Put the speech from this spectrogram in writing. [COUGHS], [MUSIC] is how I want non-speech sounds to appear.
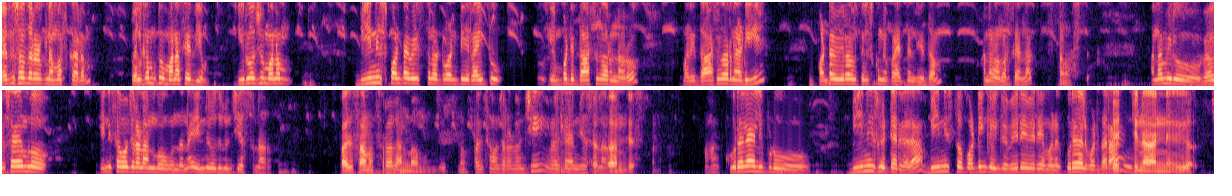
రైతు సోదరులకు నమస్కారం. వెల్కమ్ టు మన సేద్యం. ఈరోజు మనం బీనిస్ పంట వేస్తున్నటువంటి రైతు ఎంపటి దాసు గారు ఉన్నారు. మరి దాసు గారిని అడిగి పంట వివరాలు తెలుసుకునే ప్రయత్నం చేద్దాం. అన్న నమస్తే అన్న. నమస్తే. అన్న మీరు వ్యవసాయంలో ఎన్ని సంవత్సరాల అనుభవం ఉందన్న? ఎన్ని రోజుల నుంచి చేస్తున్నారు? పది సంవత్సరాల అనుభవం ఉంది పది సంవత్సరాల నుంచి వ్యవసాయం చేస్తున్నారు. వ్యవసాయం. కూరగాయలు ఇప్పుడు బీనీస్ పెట్టారు కదా బీనీస్తో పాటు ఇంకా ఇంకా వేరే వేరే ఏమైనా కూరగాయలు పెడతారా? పెట్టిన అన్ని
